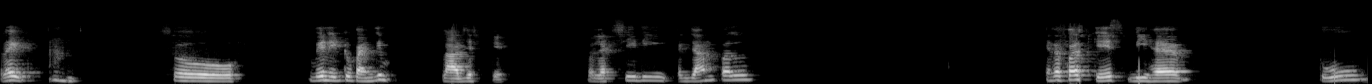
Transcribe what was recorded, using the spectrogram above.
right? Mm-hmm. So we need to find the largest k. So let's see the example. In the first case, we have 2,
